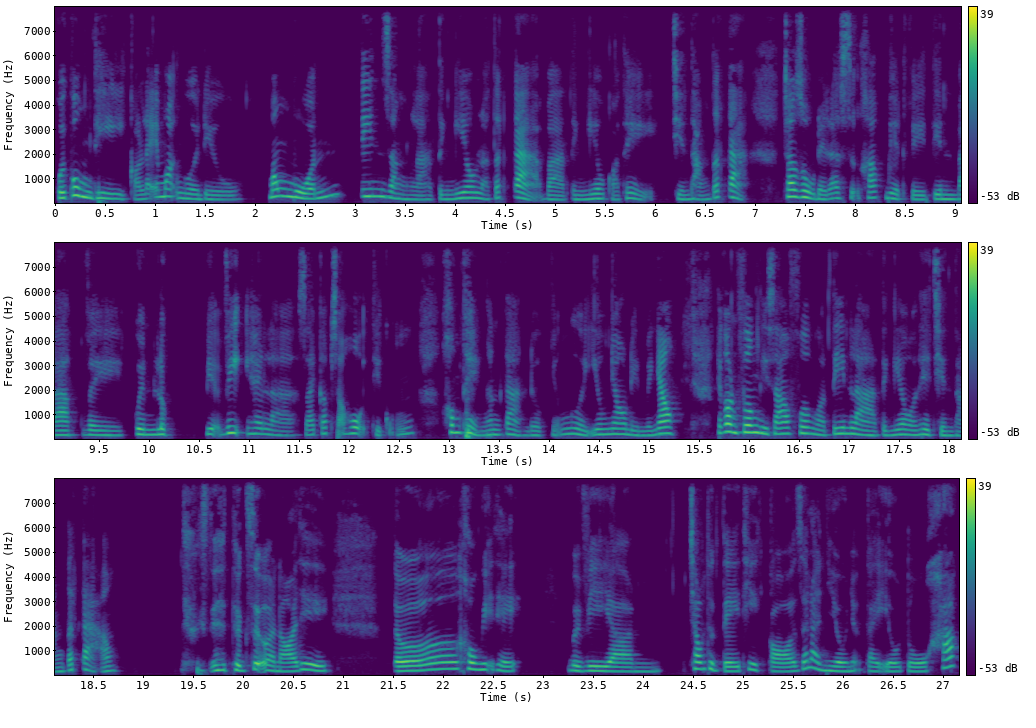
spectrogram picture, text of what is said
cuối cùng thì có lẽ mọi người đều mong muốn tin rằng là tình yêu là tất cả và tình yêu có thể chiến thắng tất cả. Cho dù đấy là sự khác biệt về tiền bạc về quyền lực địa vị hay là giai cấp xã hội thì cũng không thể ngăn cản được những người yêu nhau đến với nhau. Thế còn phương thì sao? Phương có tin là tình yêu có thể chiến thắng tất cả không? Thực sự mà nói thì tớ không nghĩ thế. Bởi vì um, trong thực tế thì có rất là nhiều những cái yếu tố khác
